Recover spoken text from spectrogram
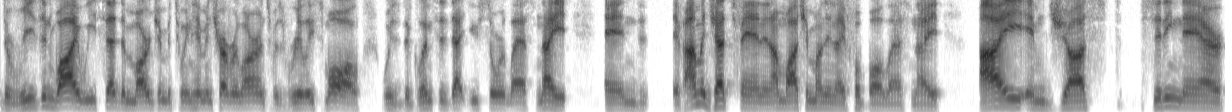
the reason why we said the margin between him and Trevor Lawrence was really small was the glimpses that you saw last night. And if I'm a Jets fan and I'm watching Monday Night Football last night, I am just sitting there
